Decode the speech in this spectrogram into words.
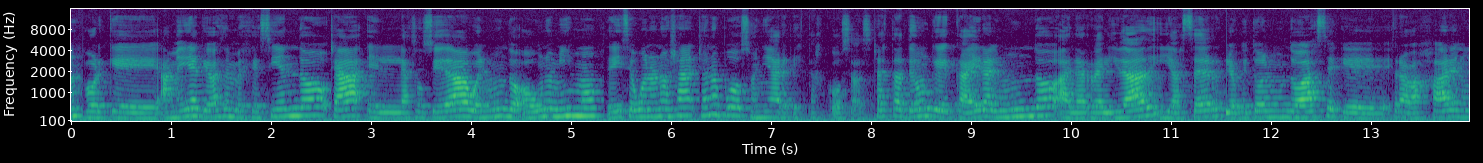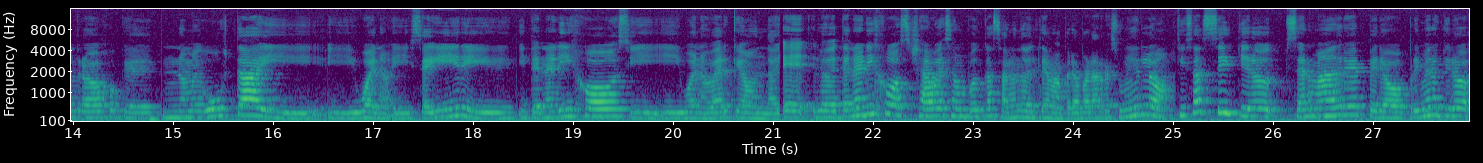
porque a medida que vas envejeciendo, ya la sociedad o el mundo o uno mismo te dice, bueno, no, ya, ya no puedo soñar estas cosas. Ya está, tengo que caer al mundo, a la realidad y hacer lo que todo el mundo hace, que trabajar en un trabajo que no me gusta y, bueno, y seguir y, tener hijos y, bueno, ver qué onda. Eh, lo de tener hijos, ya voy a hacer un podcast hablando del tema, pero para resumirlo, quizás sí quiero ser madre, pero primero quiero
